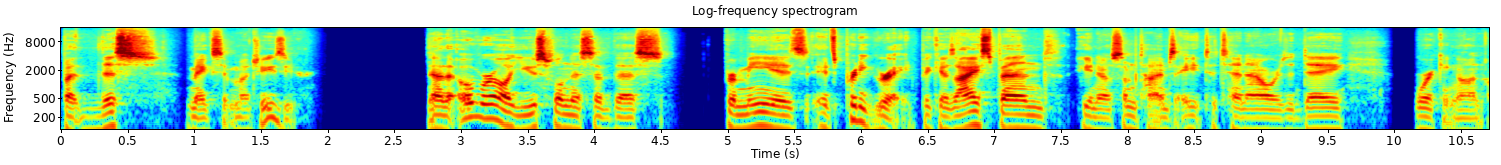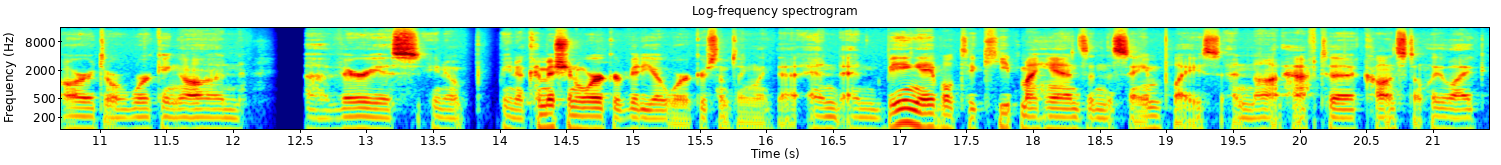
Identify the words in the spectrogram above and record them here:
But this makes it much easier. Now, the overall usefulness of this for me is it's pretty great because I spend, you know, sometimes eight to 10 hours a day working on art or working on uh, various, you know, you know, commission work or video work or something like that. And, and being able to keep my hands in the same place and not have to constantly like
